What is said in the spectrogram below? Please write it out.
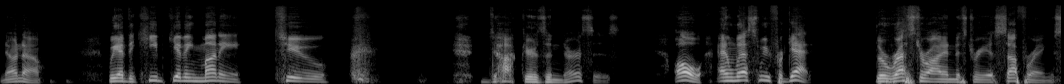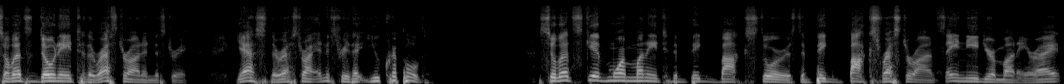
No, no. We have to keep giving money to doctors and nurses. Oh, and lest we forget, the restaurant industry is suffering. So let's donate to the restaurant industry. Yes, the restaurant industry that you crippled. So let's give more money to the big box stores, the big box restaurants. They need your money, right?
